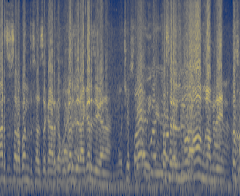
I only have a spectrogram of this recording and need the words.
هر څه سره بند سره کار ته خو ګرځي را ګرځي کنه نو چې پارک بند تاسو سره نور عوام غم دي تاسو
